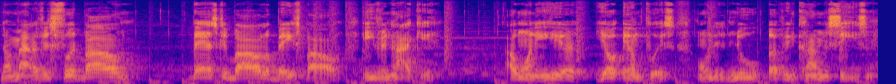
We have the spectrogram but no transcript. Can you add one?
No matter if it's football, basketball, or baseball, even hockey. I want to hear your inputs on the new up and coming season.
